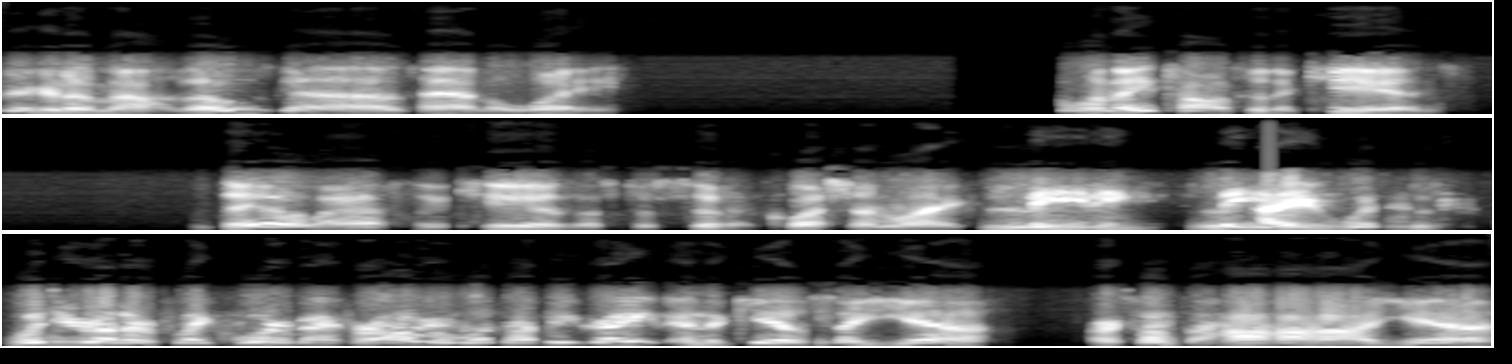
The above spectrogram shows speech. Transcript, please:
figured them out. Those guys have a way. When they talk to the kids, they'll ask the kids a specific question like, Leading, leading. "Hey, wouldn't wouldn't you rather play quarterback for Auburn? Wouldn't that be great?" And the kids say, "Yeah," or something, "Ha ha ha, yeah."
